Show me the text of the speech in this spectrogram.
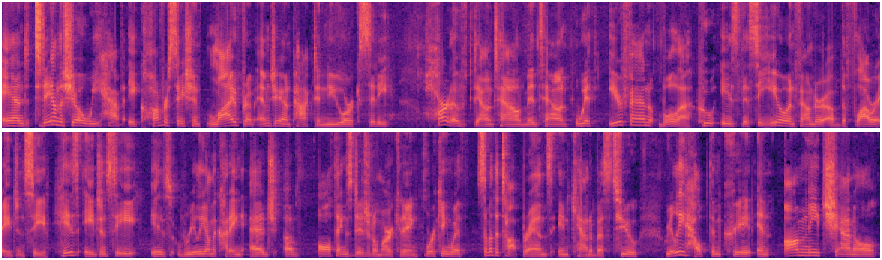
And today on the show, we have a conversation live from MJ Unpacked in New York City, heart of downtown, midtown, with Irfan Bhola, who is the CEO and founder of the Flower Agency. His agency is really on the cutting edge of all things digital marketing, working with some of the top brands in cannabis to really help them create an omni channel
